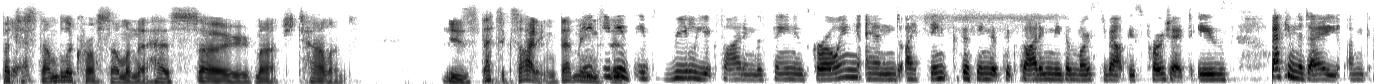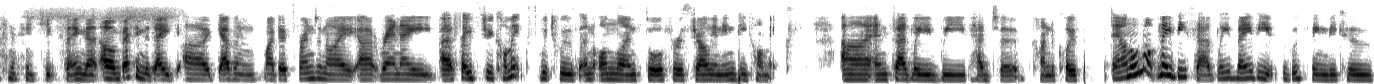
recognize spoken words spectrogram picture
but yeah. to stumble across someone that has so much talent is that's exciting. That means it, it that... is. It's really exciting. The scene is growing, and I think the thing that's exciting me the most about this project is back in the day. I'm going to keep saying that. Um, back in the day, uh, Gavin, my best friend, and I uh, ran a, Phase Two Comics, which was an online store for Australian indie comics. Uh, and sadly, we've had to kind of close down, or not maybe sadly, maybe it's a good thing because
